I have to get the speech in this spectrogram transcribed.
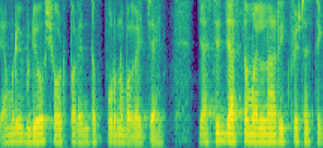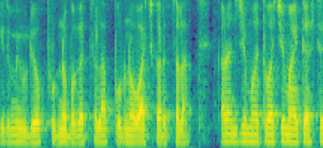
त्यामुळे व्हिडिओ शेवटपर्यंत पूर्ण बघायचे आहे. जास्तीत जास्त महिलांना रिक्वेस्ट असते की तुम्ही व्हिडिओ पूर्ण बघत चला पूर्ण वॉच करत चला. कारण जी महत्त्वाची माहिती असते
